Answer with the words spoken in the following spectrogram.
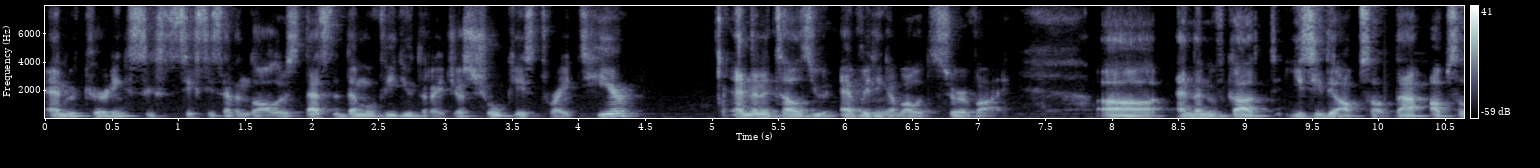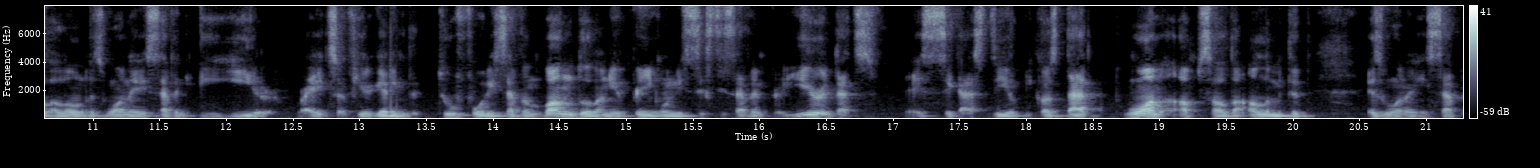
and recurring $67. That's the demo video that I just showcased right here. And then it tells you everything about SurvAI. Uh, and then we've got you see the upsell. That upsell alone is 187 a year, right? So if you're getting the 247 bundle and you're paying only 67 per year, that's a sick ass deal because that one upsell, the unlimited, is 187.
